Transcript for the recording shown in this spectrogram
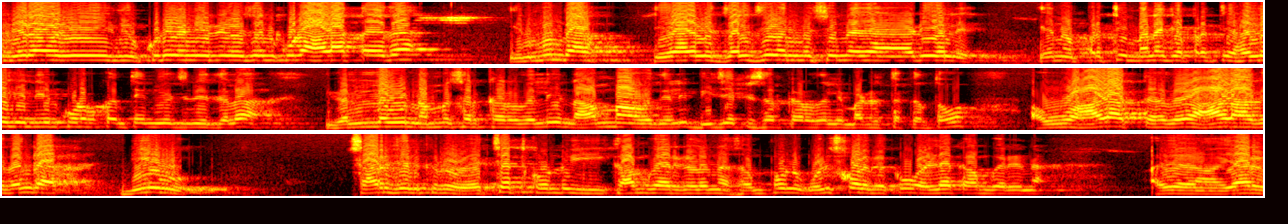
ನೀರಾವರಿ, ನೀವು ಕುಡಿಯುವ ನೀರು ಯೋಜನೆ ಕೂಡ ಹಾಳಾಗ್ತಾ ಇದೆ. ಇನ್ನು ಮುಂದೆ ಈಗಾಗಲೇ ಜಲ್ ಜೀವನ್ ಮಿಷನ್ ಅಡಿಯಲ್ಲಿ ಏನು ಪ್ರತಿ ಮನೆಗೆ, ಪ್ರತಿ ಹಳ್ಳಿಗೆ ನೀರು ಕೊಡ್ಬೇಕಂತ ಏನು ಯೋಜನೆ ಇದೆಯಲ್ಲ, ಇವೆಲ್ಲವೂ ನಮ್ಮ ಸರ್ಕಾರದಲ್ಲಿ, ನಮ್ಮ ಅವಧಿಯಲ್ಲಿ ಬಿ ಜೆ ಪಿ ಸರ್ಕಾರದಲ್ಲಿ ಮಾಡಿರ್ತಕ್ಕಂಥವು, ಅವು ಹಾಳಾಗ್ತಾ ಇದಾವೆ ಹಾಳಾಗದಂಗ ನೀವು ಸಾರ್ವಜನಿಕರು ಎಚ್ಚೆತ್ತುಕೊಂಡು ಈ ಕಾಮಗಾರಿಗಳನ್ನು ಸಂಪೂರ್ಣಗೊಳಿಸ್ಕೊಳ್ಬೇಕು, ಒಳ್ಳೆ ಕಾಮಗಾರಿನ ಯಾರು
